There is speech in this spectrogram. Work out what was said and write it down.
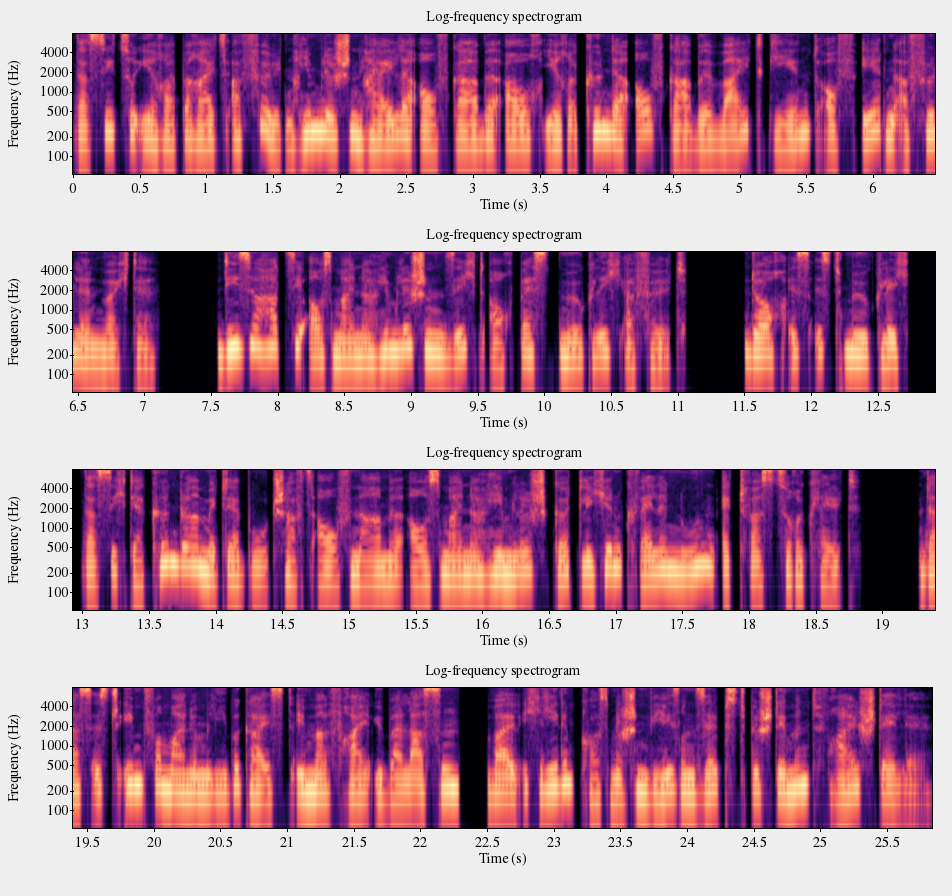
dass sie zu ihrer bereits erfüllten himmlischen Heileaufgabe auch ihre Künderaufgabe weitgehend auf Erden erfüllen möchte. Diese hat sie aus meiner himmlischen Sicht auch bestmöglich erfüllt. Doch es ist möglich, dass sich der Künder mit der Botschaftsaufnahme aus meiner himmlisch-göttlichen Quelle nun etwas zurückhält. Das ist ihm von meinem Liebegeist immer frei überlassen, weil ich jedem kosmischen Wesen selbstbestimmend freistelle,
